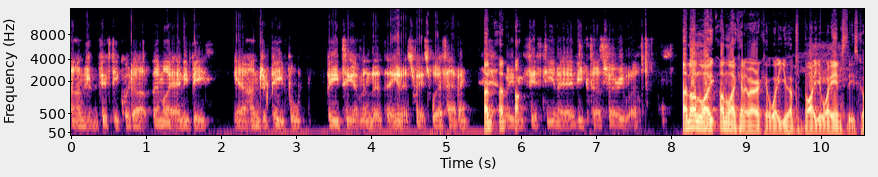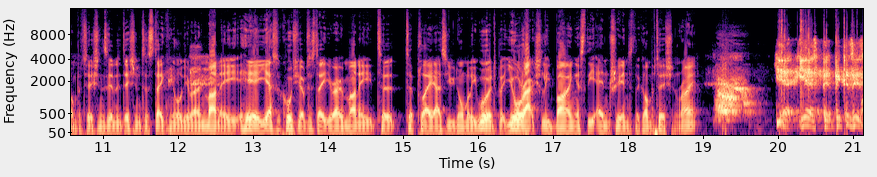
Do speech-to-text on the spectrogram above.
one hundred and fifty quid up, there might only be yeah hundred people beating him, and the, you know, it's, it's worth having. And, and, or even fifty, you know, if he does very well. And unlike unlike in America, where you have to buy your way into these competitions, in addition to staking all your own money, here, yes, of course, you have to stake your own money to to play as you normally would, but you're actually buying us the entry into the competition, right? Yeah, yes, but because it's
